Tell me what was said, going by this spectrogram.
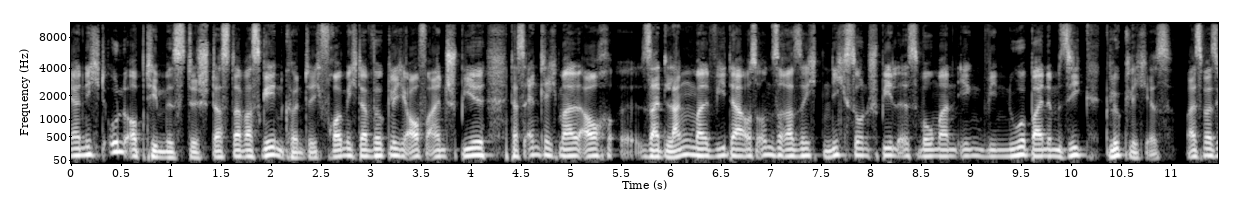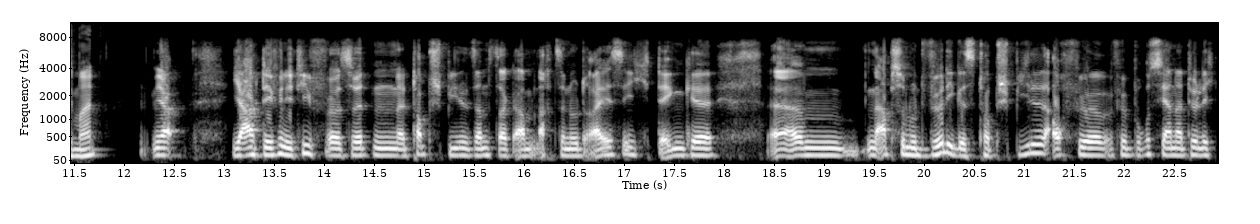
ja nicht unoptimistisch, dass da was gehen könnte. Ich freue mich da wirklich auf ein Spiel, das endlich mal auch äh, seit langem mal wieder aus unserer Sicht nicht so ein Spiel ist, wo man irgendwie nur bei einem Sieg glücklich ist. Weißt du, was ich meine? Ja, ja, definitiv. Es wird ein Topspiel Samstagabend 18.30 Uhr. Ich denke, ähm, ein absolut würdiges Topspiel, auch für, für Borussia natürlich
